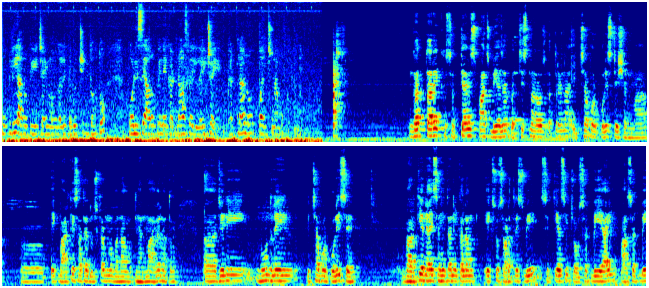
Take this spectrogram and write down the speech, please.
મોકલી આરોપી જય મંગલે દબોચી લીધો હતો. પોલીસે આરોપીને ઘટનાસ્થળે લઈ જઈ ઘટનાનો પંચનામો કર્યો. ગત તારીખ સત્યાવીસ પાંચ બે હજાર પચીસના રોજ અત્રેના ઈચ્છાપુર પોલીસ સ્ટેશનમાં એક બાળકી સાથે દુષ્કર્મનો બનાવ ધ્યાનમાં આવેલ હતો. જેની નોંધ લઈ ઈચ્છાપુર પોલીસે ભારતીય ન્યાય સંહિતાની કલમ એકસો સાડત્રીસ બે, સિત્યાસી, ચોસઠ બે આઈ, પાસઠ બે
